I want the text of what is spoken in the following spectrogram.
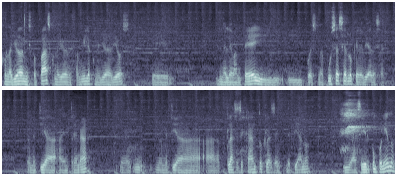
con la ayuda de mis papás, con la ayuda de mi familia, con la ayuda de Dios, eh, me levanté y, pues me puse a hacer lo que debía de hacer. Me metí a, entrenar, me, metí a, clases de canto, clases de, piano y a seguir componiendo.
